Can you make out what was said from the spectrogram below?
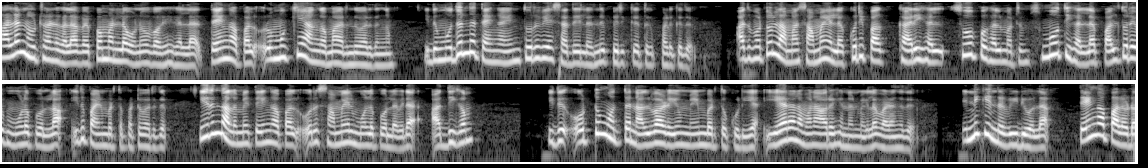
பல நூற்றாண்டுகளாக வெப்பமண்டல உணவு வகைகளில் தேங்காய் பால் ஒரு முக்கிய அங்கமாக இருந்து வருதுங்க. இது முதிர்ந்த தேங்காயின் துருவிய சதையிலேருந்து பிரிக்கப்படுகிறது. அது மட்டும் இல்லாமல் சமையலில் குறிப்பாக கறிகள் சூப்புகள் மற்றும் ஸ்மூத்திகளில் பல்துறை மூலப்பொருளாக இது பயன்படுத்தப்பட்டு வருது. இருந்தாலுமே தேங்காய் பால் ஒரு சமையல் மூலப்பொருளை விட அதிகம். இது ஒட்டுமொத்த நல்வாழையும் மேம்படுத்தக்கூடிய ஏராளமான ஆரோக்கிய நன்மைகளை வழங்குது. இன்றைக்கி இந்த வீடியோவில் தேங்காய் பாலோட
